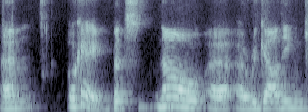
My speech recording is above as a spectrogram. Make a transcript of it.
Um, okay, but now uh, uh regarding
